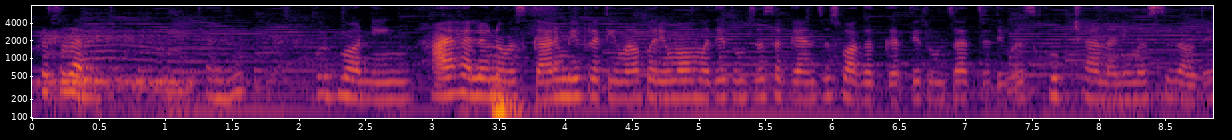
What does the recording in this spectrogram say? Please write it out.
कसं झालं गुड मॉर्निंग हाय हॅलो नमस्कार. मी प्रतिमा परिमामध्ये तुमचं सगळ्यांचं स्वागत करते. तुमचा आजचा दिवस खूप छान आणि मस्त जाऊ दे.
